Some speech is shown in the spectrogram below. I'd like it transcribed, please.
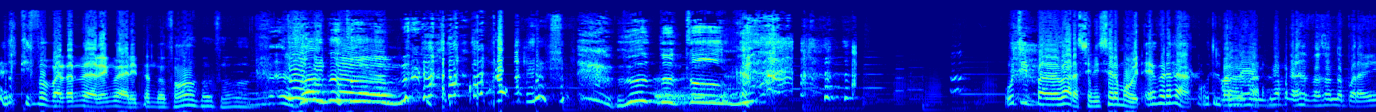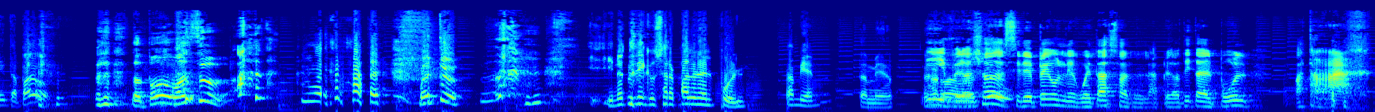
El tipo parando la lengua gritando todo, todo. Útil para el bar, cenicero móvil. Es verdad, útil para el bar. ¿No paras pasando por ahí tapado? ¿Todo Wansu? ¿Tú? Y, y no tiene que usar palo en el pool. También. También. Sí, pero yo si le pego un lengüetazo a la pelotita del pool, va a estar.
